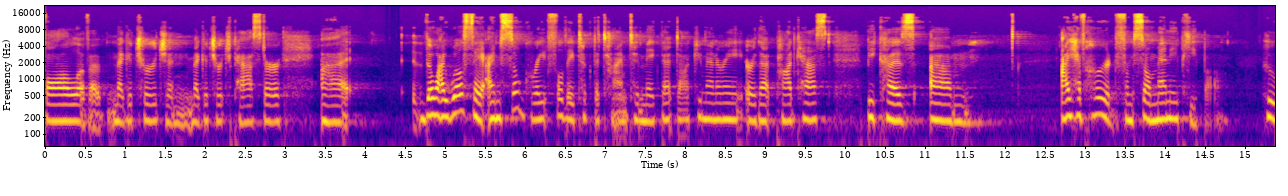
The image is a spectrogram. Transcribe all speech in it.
fall of a megachurch and megachurch pastor. Uh, though I will say, I'm so grateful they took the time to make that documentary or that podcast because um, I have heard from so many people who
